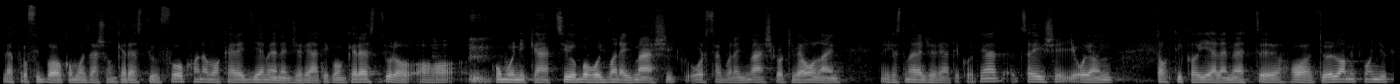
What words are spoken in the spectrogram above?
legprofibb alkalmazáson keresztül fog, hanem akár egy ilyen menedzserjátékon keresztül a, a kommunikációban, hogy van egy másik országban egy másik, akivel online mondjuk ezt a menedzserjátékot játsz, és egy olyan taktikai elemet hal tőle, amit mondjuk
